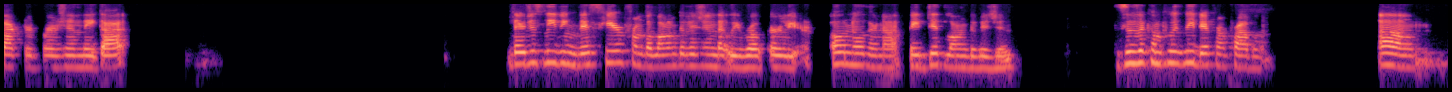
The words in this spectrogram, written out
factored version they got. They're just leaving this here from the long division that we wrote earlier. Oh, no, they're not. They did long division. This is a completely different problem. Um,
